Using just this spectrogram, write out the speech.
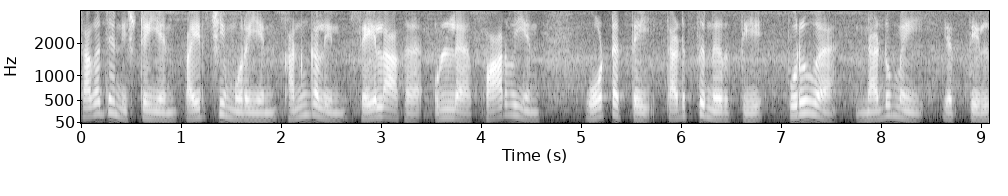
சகஜ நிஷ்டையின் பயிற்சி முறையின் கண்களின் செயலாக உள்ள பார்வையின் ஓட்டத்தை தடுத்து நிறுத்தி புருவ நடுமையத்தில்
